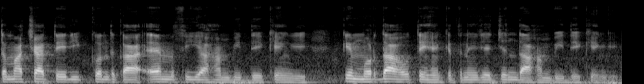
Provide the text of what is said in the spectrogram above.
ਤਮਾਚਾ ਤੇਰੀ ਕੁੰਦ ਕਾ ਐ ਮਸੀਹਾ ਹਮ ਵੀ ਦੇਖेंगे ਕਿ ਮਰਦਾ ਹੋਤੇ ਹੈ ਕਿਤਨੇ ਜੇ ਜਿੰਦਾ ਹਮ ਵੀ ਦੇਖेंगे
